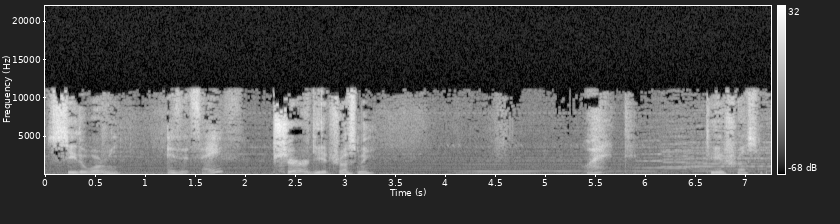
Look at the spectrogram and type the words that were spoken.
see the world. Is it safe? Sure, do you trust me? What? Do you trust me?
